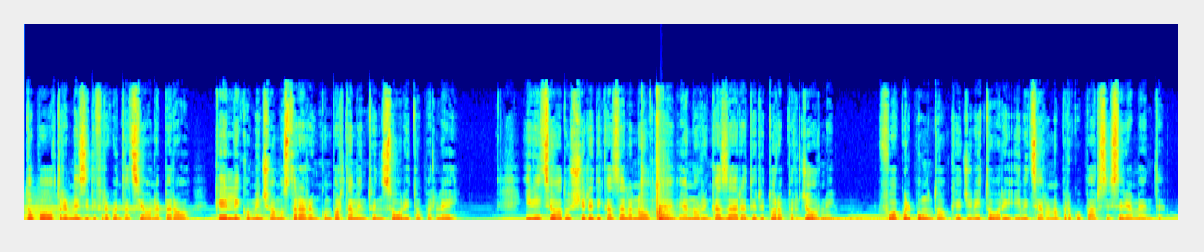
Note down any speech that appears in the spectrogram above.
Dopo tre mesi di frequentazione, però, Kelly cominciò a mostrare un comportamento insolito per lei. Iniziò ad uscire di casa la notte e a non rincasare addirittura per giorni. Fu a quel punto che i genitori iniziarono a preoccuparsi seriamente.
